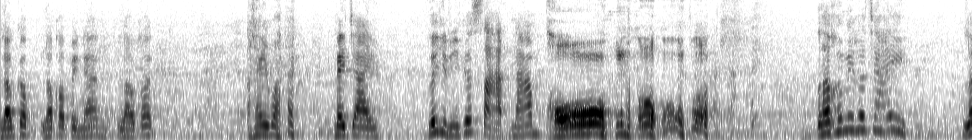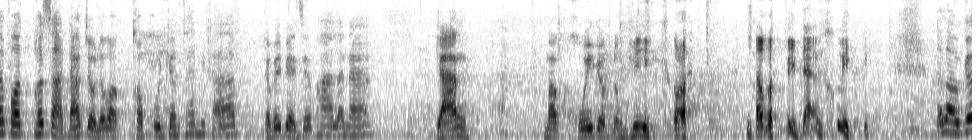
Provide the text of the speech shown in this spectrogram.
แล้วก็แล้วก็ไปนั่ง เราก็อะไรวะในใจ แล้วอยู่ดีก็สาดน้ำโพงโพงโพงเราก็ไม่เข้าใจ แล้วพอพอสาดน้ำจบแล้วบอกขอบคุณครับท่านครับเดี๋ยวไปเปลี่ยนเสื้อผ้าแล้วนะ ยังมาคุยกับหลวงพี่ก่อนเราก็ไปนั่งคุย แล้วเราก็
